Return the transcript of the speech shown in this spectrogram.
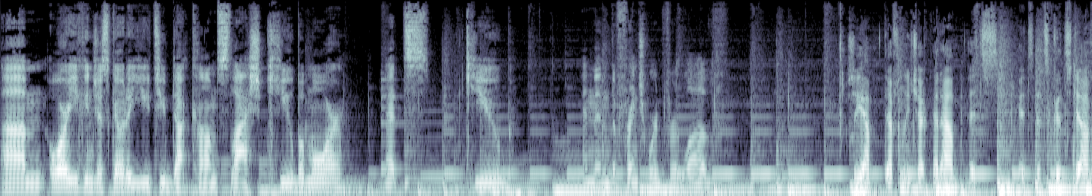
um, or you can just go to youtube.com slash cubamore that's cube and then the french word for love So yeah, definitely check that out. It's it's it's good stuff.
